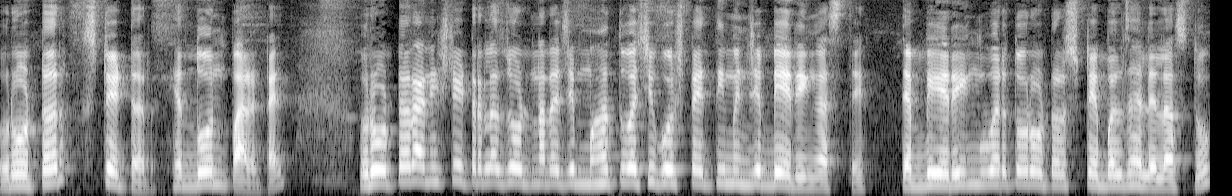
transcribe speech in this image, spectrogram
रोटर स्टेटर हे दोन पार्ट आहेत. रोटर आणि स्टेटरला जोडणारा जी महत्त्वाची गोष्ट आहे ती म्हणजे बेरिंग असते. त्या बेरिंगवर तो रोटर स्टेबल झालेला असतो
